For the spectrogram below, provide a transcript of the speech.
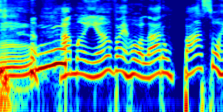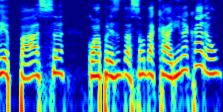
Hum. Amanhã vai rolar um passo ou repassa com a apresentação da Karina Carão.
